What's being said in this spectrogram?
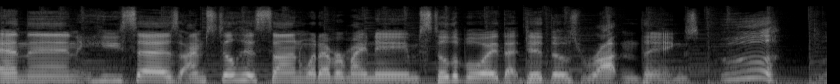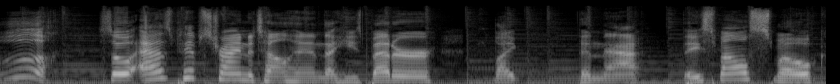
And then he says, I'm still his son, whatever my name, still the boy that did those rotten things. Ugh, ugh. So as Pip's trying to tell him that he's better, like, than that, they smell smoke.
